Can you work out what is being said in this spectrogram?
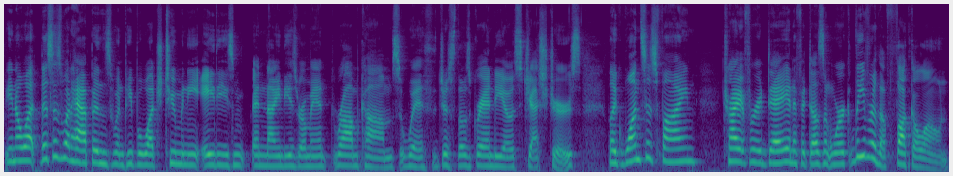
you know what? This is what happens when people watch too many 80s and 90s romant- rom-coms with just those grandiose gestures. Like once is fine try it for a day and if it doesn't work leave her the fuck alone.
